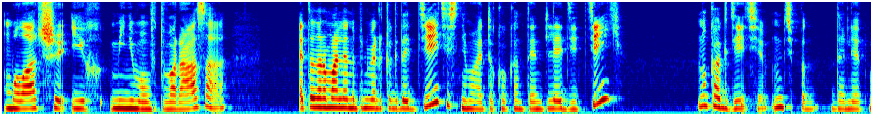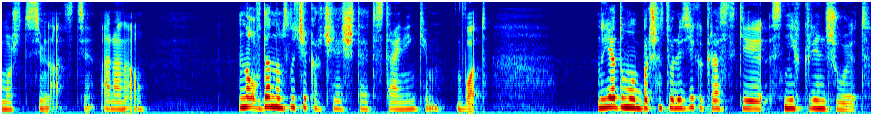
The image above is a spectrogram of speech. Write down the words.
младше их минимум в два раза. Это нормально, например, когда дети снимают такой контент для детей, ну, как дети. Ну, типа, до лет, может, 17. I don't know. Но в данном случае, короче, я считаю это странненьким. Вот. Но я думаю, большинство людей как раз-таки с них кринжует.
